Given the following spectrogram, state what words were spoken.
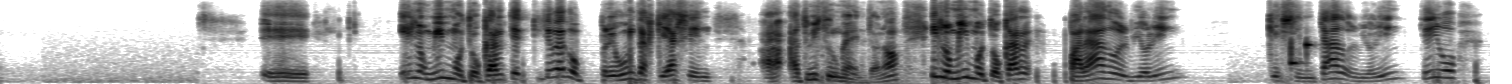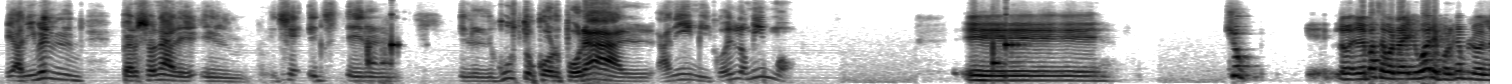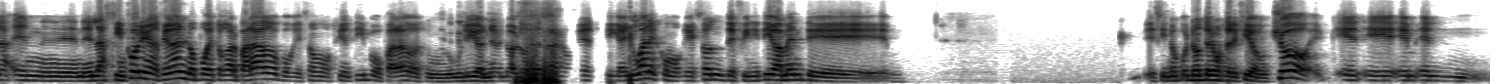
Eh, es lo mismo tocarte, yo hago preguntas que hacen a, a tu instrumento, ¿no? Es lo mismo tocar parado el violín que sentado el violín, te digo, a nivel personal, el, gusto corporal, anímico, ¿es lo mismo? Eh, yo, eh, lo que pasa, bueno, hay lugares, por ejemplo, en la, en, la Sinfónica Nacional no puedes tocar parado porque somos 100 tipos parados, es un, lío, no, lo de atrás hay lugares como que son definitivamente si no, no tenemos selección. Yo, eh, eh, en,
